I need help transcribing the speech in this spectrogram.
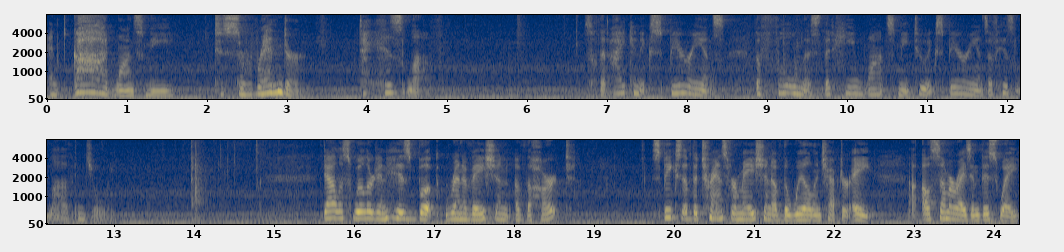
And God wants me to surrender to His love so that I can experience the fullness that He wants me to experience of His love and joy. Dallas Willard, in his book Renovation of the Heart, speaks of the transformation of the will in chapter 8. I'll summarize him this way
